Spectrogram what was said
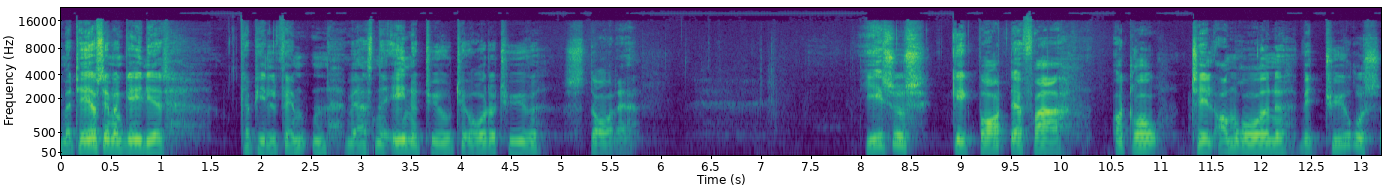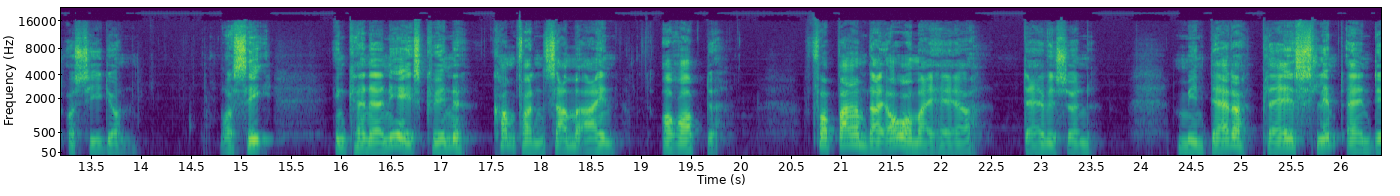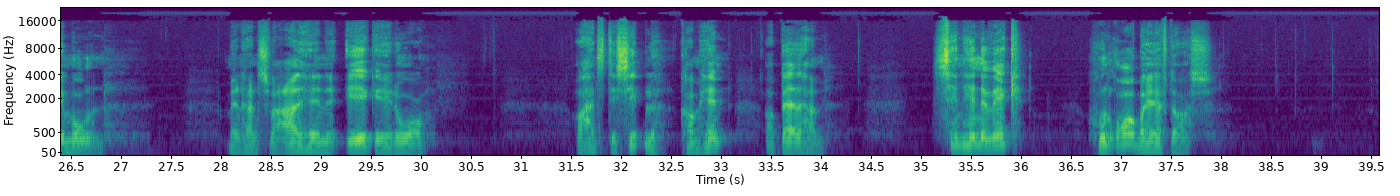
Matteus evangeliet, kapitel 15, versene 21-28, står der, Jesus gik bort derfra og drog til områderne ved Tyrus og Sidon. Og se, en kananæisk kvinde kom fra den samme egen og råbte, Forbarm dig over mig, herre, Davids søn. Min datter plages slemt af en dæmon. Men han svarede hende ikke et ord. Og hans disciple kom hen og bad ham, Send hende væk, hun råber efter os.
